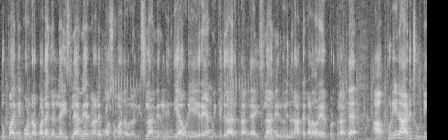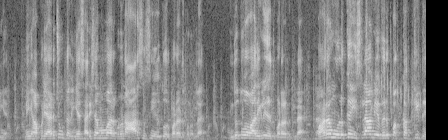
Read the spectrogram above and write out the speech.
துப்பாக்கி போன்ற படங்களில் இஸ்லாமியர்னாலே மோசமானவர்கள். இஸ்லாமியர்கள் இந்தியாவுடைய இறையாண்மைக்கு எதிராக இருக்கிறாங்க. இஸ்லாமியர்கள் இந்த நாட்டை கலவரம் ஏற்படுத்துகிறாங்க அப்படின்னு அடிச்சு விட்டீங்க. நீங்க அப்படி அடிச்சு விட்டவங்க சரிசமமா இருக்கணும்னு ஆர்எஸ்எஸ் எதிர்த்து ஒரு படம் எடுக்கணும்ல. இந்துத்துவவாதிகளும் எதிர்த்து படம் எடுக்கல. படம் முழுக்க இஸ்லாமிய வெறுப்பை கக்கிட்டு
